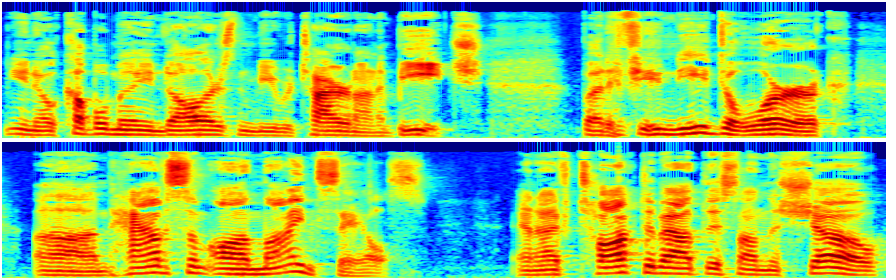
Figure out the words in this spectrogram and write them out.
you know a couple million dollars and be retired on a beach. But if you need to work, um, have some online sales. And I've talked about this on the show.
